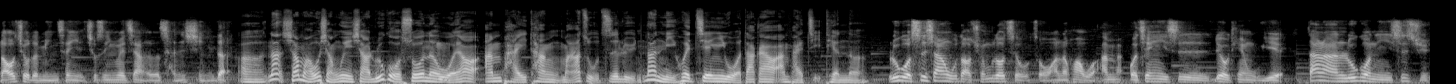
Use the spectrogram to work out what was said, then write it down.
老酒的名称也就是因为这样而成型的。呃，那小马，我想问一下，如果说呢，我要安排一趟马祖之旅，那你会建议我大概要安排几天呢？如果四乡五岛全部都走走完的话，我安排我建议是六天五夜。当然，如果你是去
